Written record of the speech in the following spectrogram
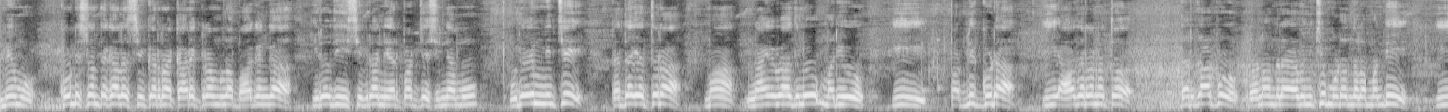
మేము కోటి సంతకాల స్వీకరణ కార్యక్రమంలో భాగంగా ఈరోజు ఈ శిబిరాన్ని ఏర్పాటు చేసినాము. ఉదయం నుంచి పెద్ద ఎత్తున మా న్యాయవాదులు మరియు ఈ పబ్లిక్ కూడా ఈ ఆదరణతో దాదాపు రెండు వందల యాభై నుంచి మూడు వందల మంది ఈ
